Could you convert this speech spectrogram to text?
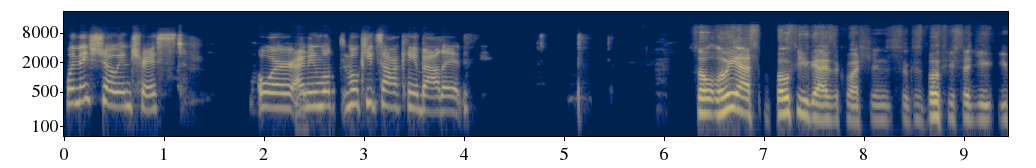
when they show interest or i mean we'll we'll keep talking about it. So let me ask both of you guys a question. So because both of you said you you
